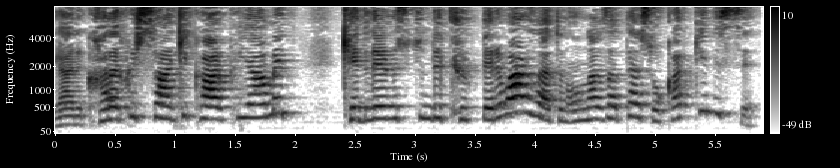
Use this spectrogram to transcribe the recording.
Yani kara kış sanki kar kıyamet. Kedilerin üstünde kürkleri var zaten. Onlar zaten sokak kedisi.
